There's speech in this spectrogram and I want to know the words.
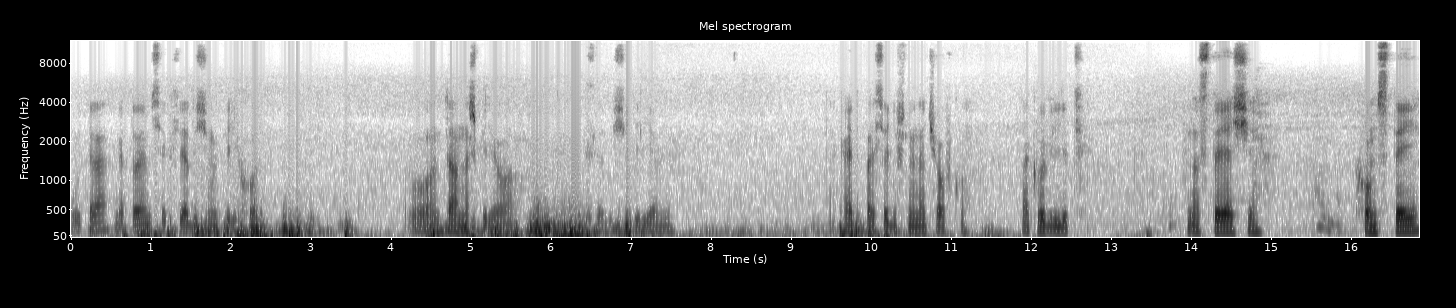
утро. Готовимся к следующему переходу. Вон там наш перевал. Следующую деревню. Так, а это по сегодняшнюю ночевку. Так выглядит настоящий хомстей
